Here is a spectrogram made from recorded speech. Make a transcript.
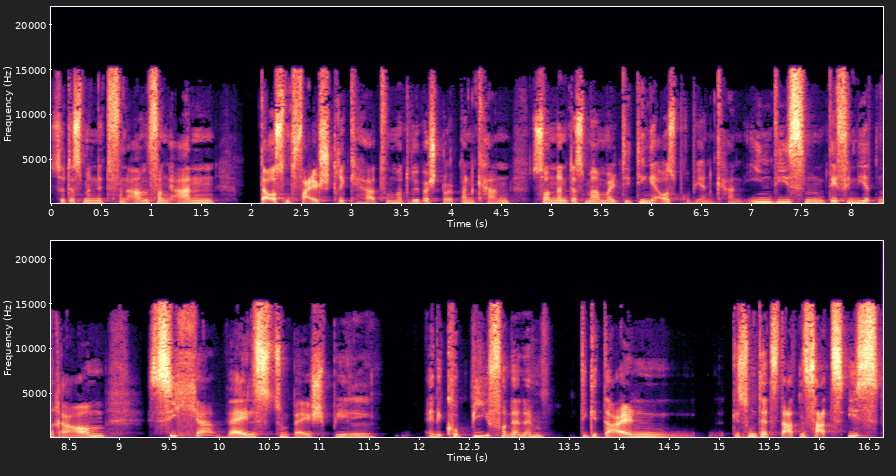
so dass man nicht von Anfang an tausend Fallstricke hat, wo man drüber stolpern kann, sondern dass man mal die Dinge ausprobieren kann. In diesem definierten Raum sicher, weil es zum Beispiel eine Kopie von einem digitalen Gesundheitsdatensatz ist,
